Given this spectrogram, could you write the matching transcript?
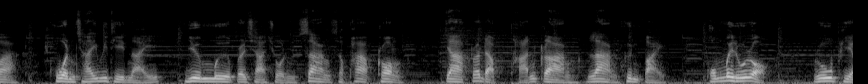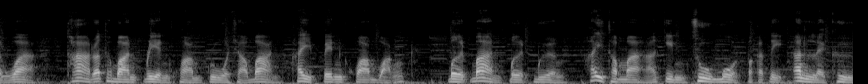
ว่า ควรใช้วิธีไหน ยืมมือประชาชนสร้างสภาพคล่อง จากระดับฐานกลางล่างขึ้นไป ผมไม่รู้หรอก รู้เพียงว่าถ้ารัฐบาลเปลี่ยนความกลัวชาวบ้านให้เป็นความหวัง เปิดบ้านเปิดเมือง ให้ทำมาหากินสู่โหมดปกติอันแหละคือ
